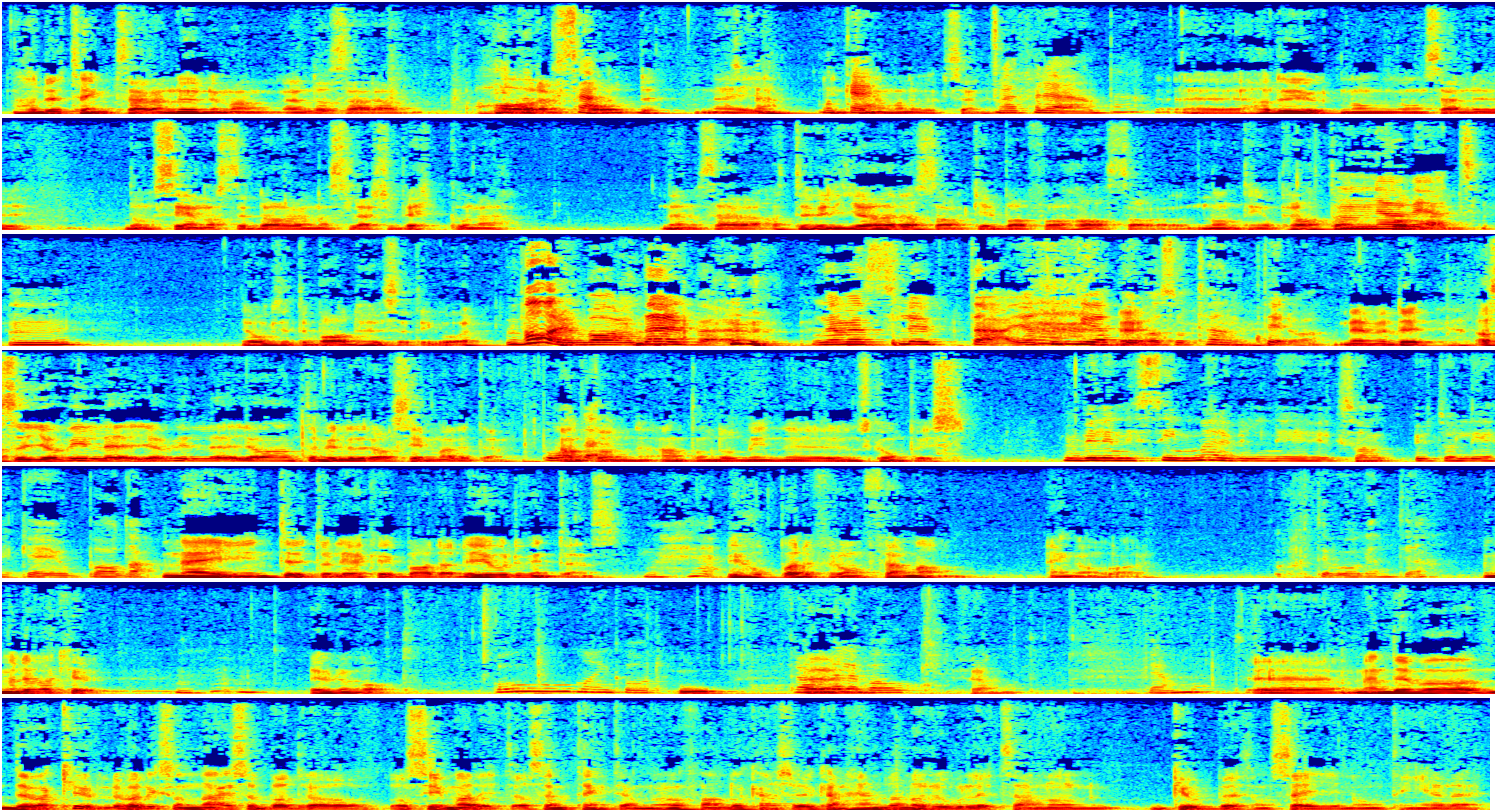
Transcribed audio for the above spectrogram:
Har du tänkt så här nu när man ändå så här har en podd? Nej, inte Okej. när man är vuxen. Varför det inte? Eh, har du gjort någon gång så här nu de senaste dagarna slash veckorna? Man så här, att du vill göra saker bara för att ha så, någonting att prata om Mm, jag podden. vet. Mm. Jag åkte till badhuset igår. Var det bara därför? Nej men sluta. Jag tyckte ju att du Nej. var så töntig då. Nej men det, alltså jag ville, jag ville, jag och Anton ville dra och simma lite. Båda? Anton, Anton då min eh, rumskompis. Men ville ni simma eller ville ni liksom ut och leka och bada? Nej, inte ut och leka i bada. Det gjorde vi inte ens. Nähä. Vi hoppade från femman en gång var. Usch, det vågar inte jag. Men det var kul. Jag gjorde en volt. Oh my god. Oh. Fram Eh, eller bak? Framåt. Framåt. Eh, Men det var, det var kul. Det var liksom nice att bara dra och, och simma lite. Och sen tänkte jag, men vad fan, då kanske det kan hända något roligt. Så här, någon gubbe som säger någonting eller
